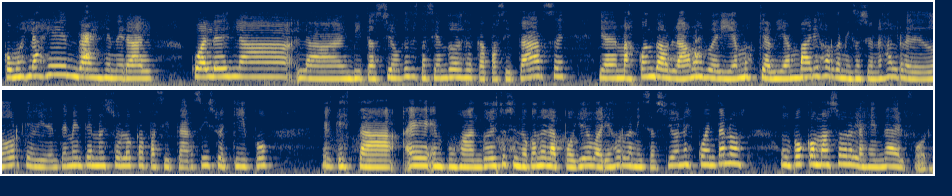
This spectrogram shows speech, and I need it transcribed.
cómo es la agenda en general, cuál es la, la invitación que se está haciendo desde capacitarse y además cuando hablamos veíamos que habían varias organizaciones alrededor, que evidentemente no es solo capacitarse y su equipo el que está eh, empujando esto, sino con el apoyo de varias organizaciones. Cuéntanos un poco más sobre la agenda del foro.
